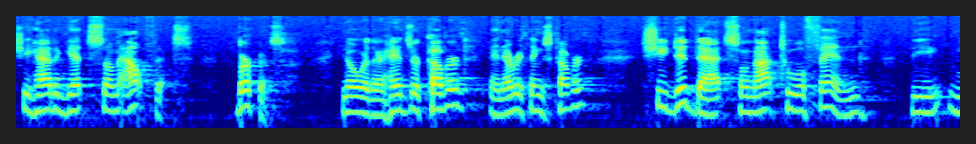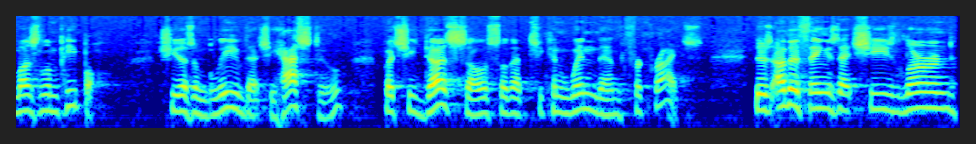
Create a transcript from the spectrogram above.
she had to get some outfits, burqas, you know, where their heads are covered and everything's covered. She did that so not to offend the Muslim people. She doesn't believe that she has to, but she does so so that she can win them for Christ. There's other things that she's learned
